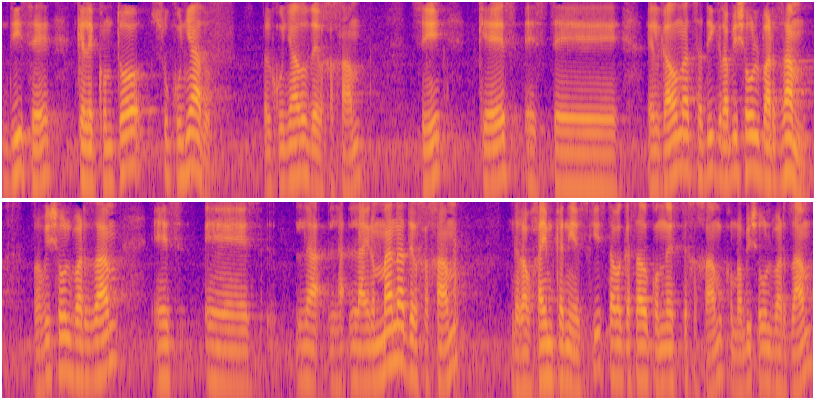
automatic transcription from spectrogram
dice que le contó su cuñado el cuñado del jajam ¿sí? que es este el Gaon Tzadik Rabbi Shaul Barzam. Rabbi Shaul Barzam es, la, la, la, hermana del Jajam, de Rabbi Haim Kanievski, estaba casado con este Jajam, con Rabbi Shaul Barzam,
